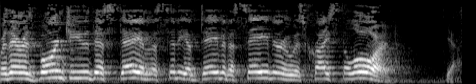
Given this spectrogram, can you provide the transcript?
For there is born to you this day in the city of David a Savior who is Christ the Lord. Yes,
